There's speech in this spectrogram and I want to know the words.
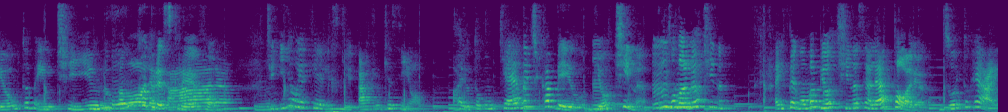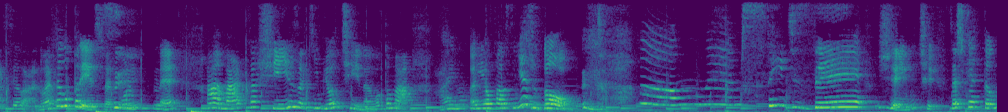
Eu também, eu tiro, eu Nunca falo, olha, prescrevo. para. E não é aqueles que acham que assim, ó, ai, eu tô com queda de cabelo, biotina. Tô tomando biotina. Aí pegou uma biotina assim, aleatória, 18 reais, sei lá. Não é pelo preço, é Sim. por, né? Ah, marca X aqui, biotina, vou tomar. Ai, não- aí eu falo assim, e ajudou? ah, não, é, não sei dizer. Gente, você acha que é tão.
